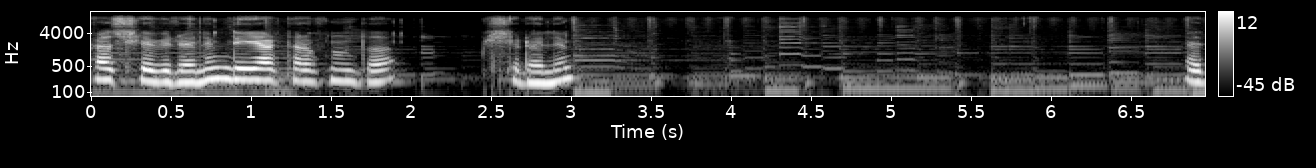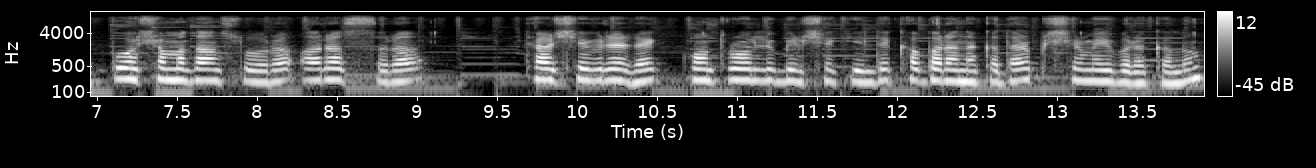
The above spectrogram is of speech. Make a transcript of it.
ters çevirelim. Diğer tarafını da pişirelim. Evet bu aşamadan sonra ara sıra ters çevirerek kontrollü bir şekilde kabarana kadar pişirmeyi bırakalım.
